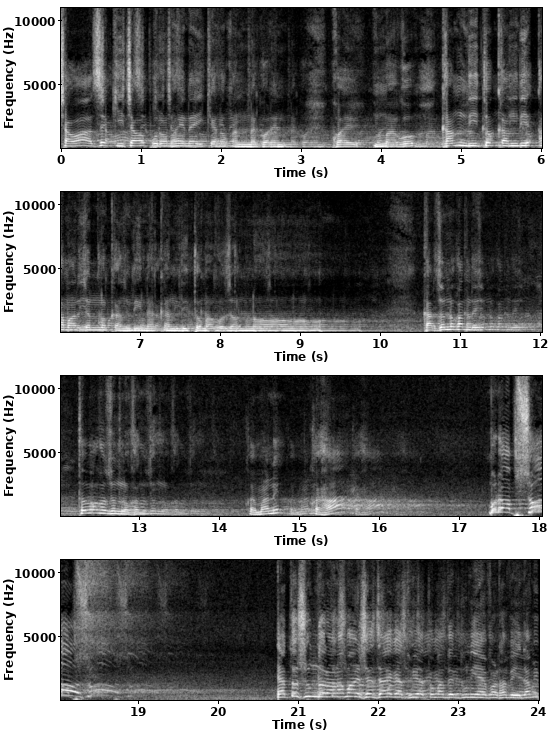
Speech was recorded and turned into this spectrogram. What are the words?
চাওয়া আছে কি? চাওয়া পূরণ হয় নাই? কেন কান্না করেন? কয় মাগো কান্দি তো কান্দি আমার জন্য কান্দি না কান্দি তোমাগো জন্য। কার জন্য কান্দে? তোমাগো জন্য কান্দি? কয় মানে? কয় হা? বড় আফসোস! এত সুন্দর আরামায়েশের জায়গা থুইয়া তোমাদের দুনিয়ায় পাঠাবে, এটা আমি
